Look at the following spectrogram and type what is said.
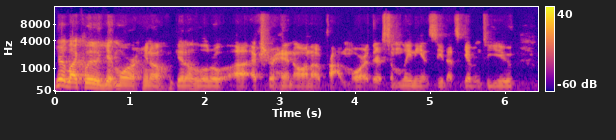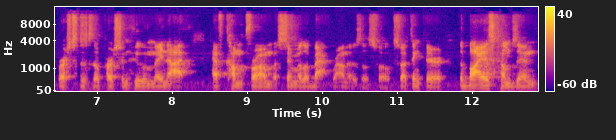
you're likely to get more, you know, get a little uh, extra hint on a problem, or there's some leniency that's given to you versus the person who may not have come from a similar background as those folks. So I think there the bias comes in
